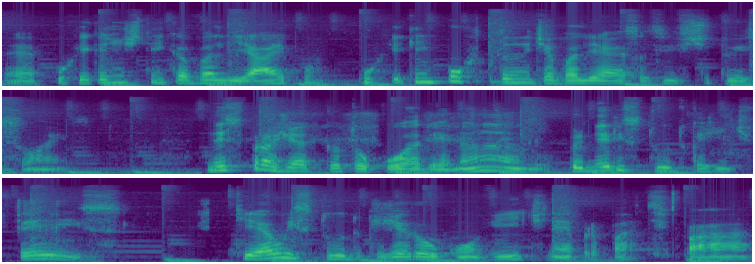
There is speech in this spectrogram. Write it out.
É, por que, que a gente tem que avaliar e por, por que, que é importante avaliar essas instituições? Nesse projeto que eu estou coordenando, o primeiro estudo que a gente fez, que é o estudo que gerou o convite né, para participar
